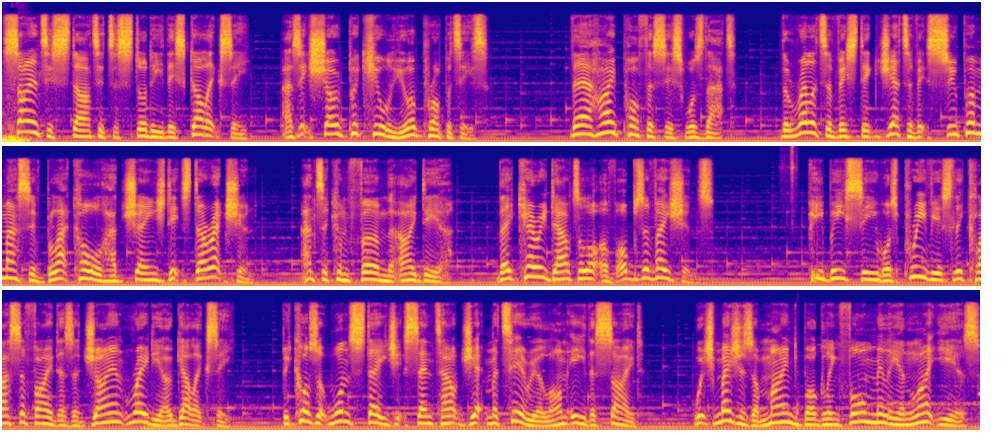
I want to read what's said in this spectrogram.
Scientists started to study this galaxy as it showed peculiar properties. Their hypothesis was that the relativistic jet of its supermassive black hole had changed its direction, and to confirm the idea, they carried out a lot of observations. PBC was previously classified as a giant radio galaxy because at one stage it sent out jet material on either side, which measures a mind-boggling 4 million light-years,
